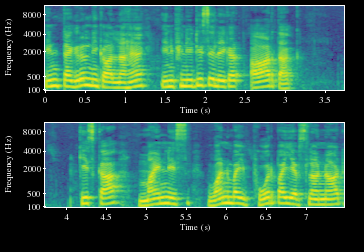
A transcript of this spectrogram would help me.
इंटेग्रल निकालना है इन्फिनिटी से लेकर आर तक, किसका? Minus one by four pi epsilon naught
